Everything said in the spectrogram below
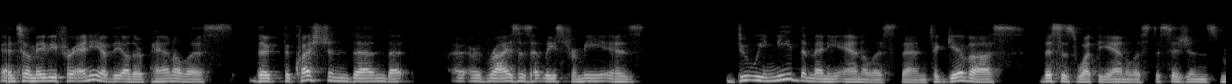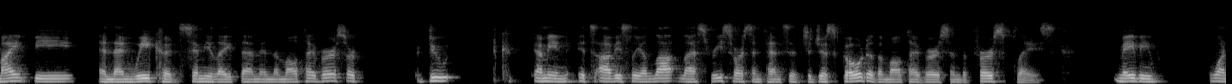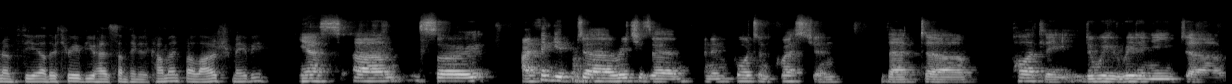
And so maybe for any of the other panelists, the, the question then that arises, at least for me, is do we need the many analysts then to give us this is what the analyst decisions might be, and then we could simulate them in the multiverse? Or do, I mean, it's obviously a lot less resource intensive to just go to the multiverse in the first place. Maybe one of the other three of you has something to comment, Balazs, maybe? Yes, um, so I think it uh, reaches a, an important question that uh, partly, do we really need uh,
